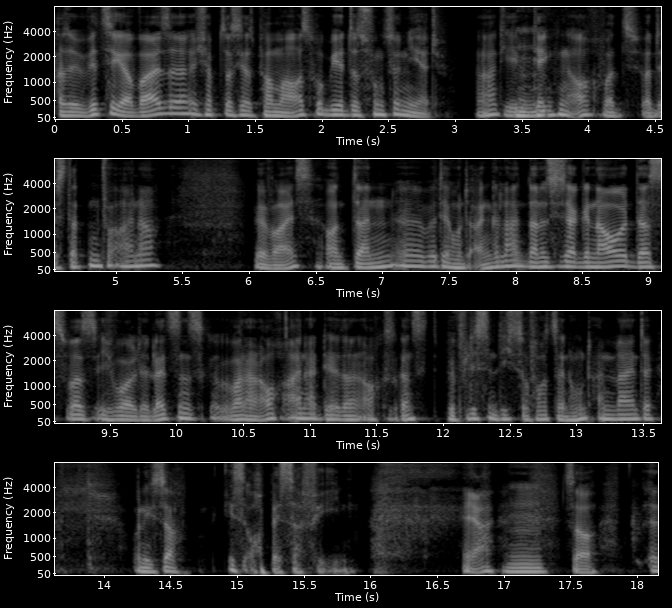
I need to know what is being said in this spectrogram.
also witzigerweise, ich habe das jetzt ein paar Mal ausprobiert, das funktioniert. Ja, die Mhm. denken auch, was, was ist das denn für einer? Wer weiß. Und dann äh, wird der Hund angeladen. Dann ist es ja genau das, was ich wollte. Letztens war dann auch einer, der dann auch so ganz beflissentlich sofort seinen Hund anleinte. Und ich sag, ist auch besser für ihn. ja, Mhm. so. Äh,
